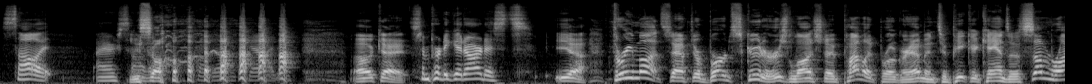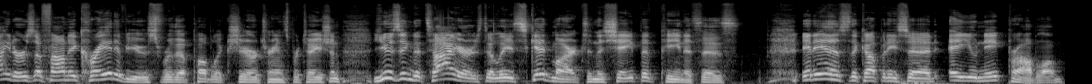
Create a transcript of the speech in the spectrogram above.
Saw it. I saw you it. saw? Oh, okay. Some pretty good artists. Yeah. Three months after Bird Scooters launched a pilot program in Topeka, Kansas, some riders have found a creative use for the public share transportation, using the tires to leave skid marks in the shape of penises. It is, the company said, a unique problem.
